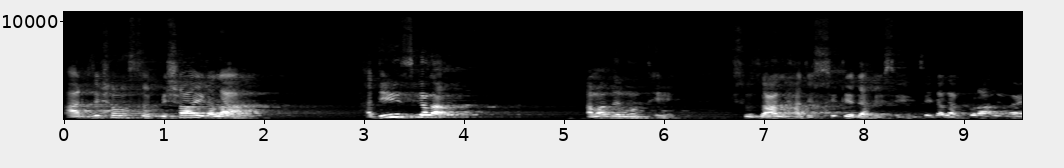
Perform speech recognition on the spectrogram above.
আর যে সমস্ত বিষয়গুলা, হাদিসগুলা আমাদের মধ্যে কিছু জাল হাদিস ছিটিয়ে দেওয়া হয়েছে যে গালা কোরআনে নাই,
